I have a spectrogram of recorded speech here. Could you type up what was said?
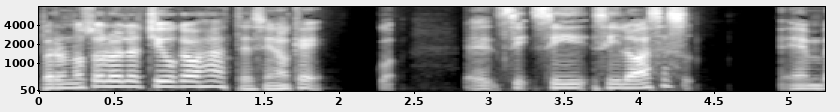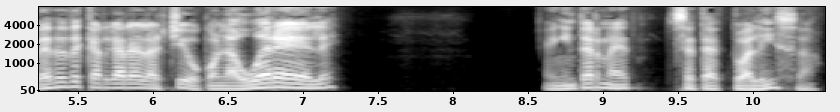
Pero no solo el archivo que bajaste, sino que eh, si, si, si lo haces en vez de descargar el archivo con la URL en internet, se te actualiza.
